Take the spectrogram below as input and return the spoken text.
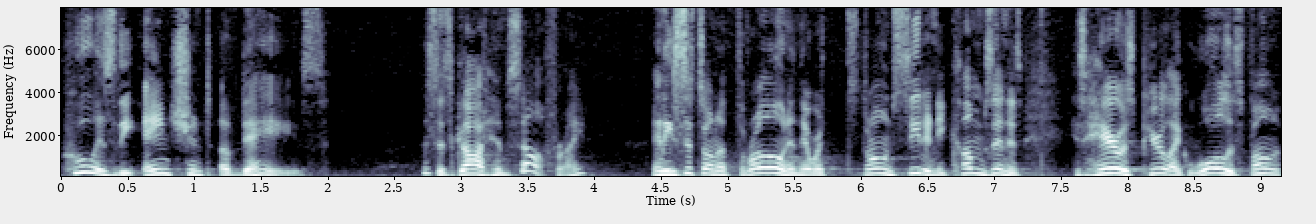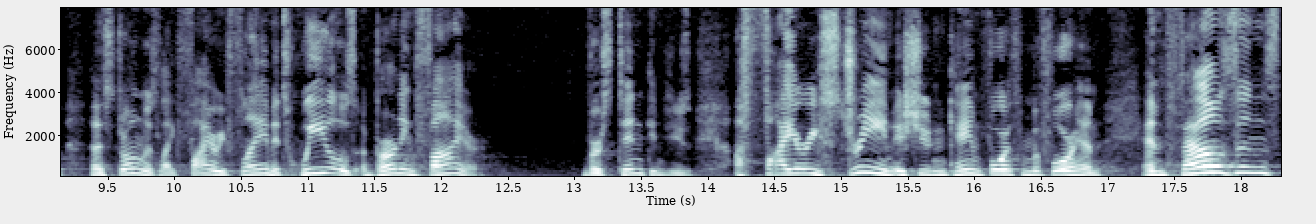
who is the Ancient of Days? This is God Himself, right? And He sits on a throne, and there were thrones seated, and He comes in. His, his hair was pure like wool, his, phone, his throne was like fiery flame, its wheels a burning fire. Verse 10 continues A fiery stream issued and came forth from before him, and thousands,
